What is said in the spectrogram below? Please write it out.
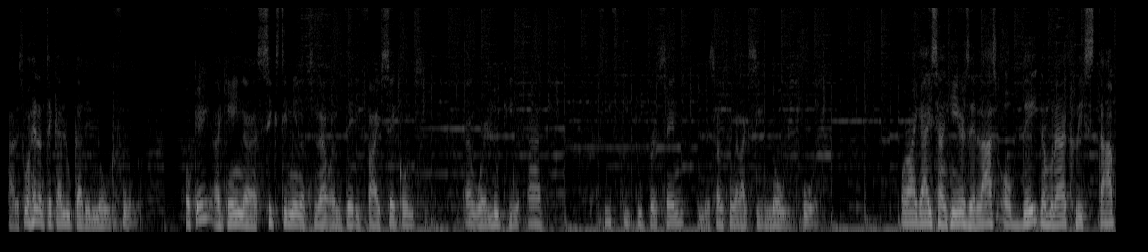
Uh, let's go ahead and take a look at the Note 4. Okay, again, uh, 60 minutes now and 35 seconds, and we're looking at 52% on the Samsung Galaxy Note 4. Alright guys, and here's the last update. I'm gonna actually stop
